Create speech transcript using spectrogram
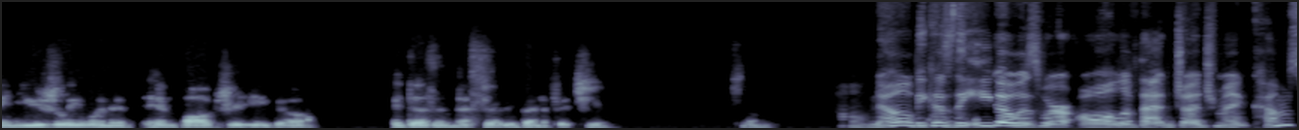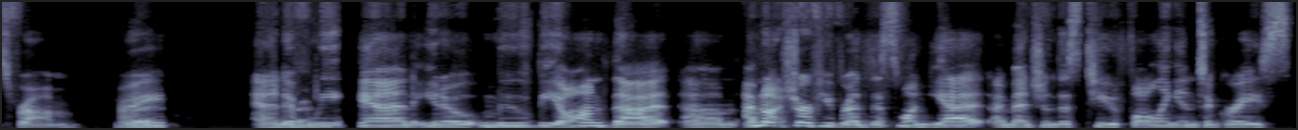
And usually when it involves your ego, it doesn't necessarily benefit you. So. Oh no, because the ego is where all of that judgment comes from, right? right and if we can you know move beyond that um, i'm not sure if you've read this one yet i mentioned this to you falling into grace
